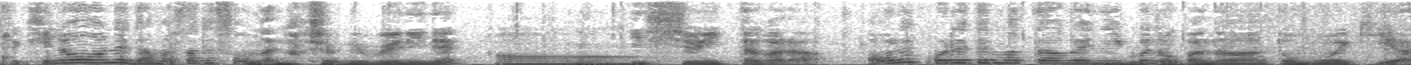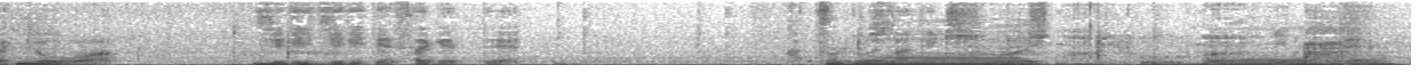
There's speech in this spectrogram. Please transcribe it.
昨日ね騙されそうになりましたよね上にね。一瞬行ったから。あれ？これでまた上に行くのかなと思いきや今日はじりじりで下げてカツンとしたね強い。ですね。行って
